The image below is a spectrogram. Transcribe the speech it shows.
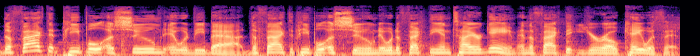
the fact that people assumed it would be bad, the fact that people assumed it would affect the entire game, and the fact that you're okay with it.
